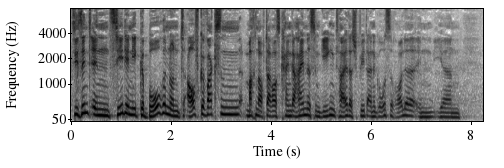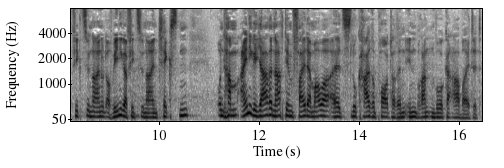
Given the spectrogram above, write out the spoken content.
Sie sind in Zedenik geboren und aufgewachsen, machen auch daraus kein Geheimnis. Im Gegenteil, das spielt eine große Rolle in Ihren fiktionalen und auch weniger fiktionalen Texten und haben einige Jahre nach dem Fall der Mauer als Lokalreporterin in Brandenburg gearbeitet.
